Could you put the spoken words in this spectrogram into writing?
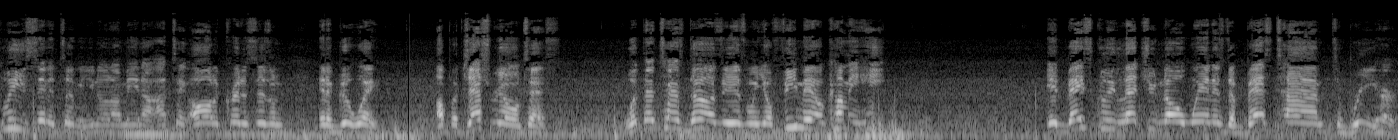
please send it to me. You know what I mean? I, I take all the criticism in a good way. A progesterone test. What that test does is when your female come in heat, it basically lets you know when is the best time to breed her.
